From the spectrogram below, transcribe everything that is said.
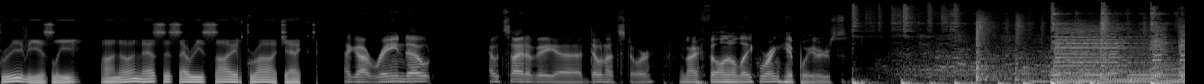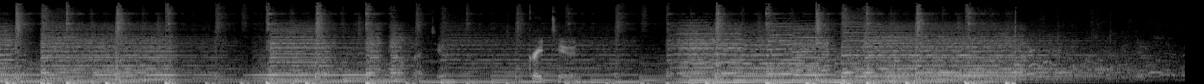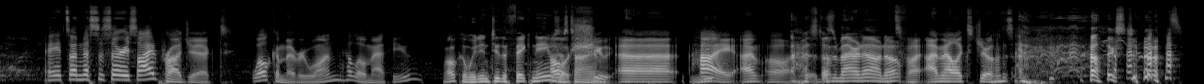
Previously, an Unnecessary Side Project. I got rained out outside of a uh, donut store. And I fell in a lake wearing hip waders. Love that tune. Great tune. Hey, it's unnecessary side project. Welcome everyone. Hello, Matthew. Welcome. We didn't do the fake names oh this time. shoot. Uh, hi. I'm. Oh, I it doesn't up. matter now. No, It's fine. I'm Alex Jones. Alex Jones.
